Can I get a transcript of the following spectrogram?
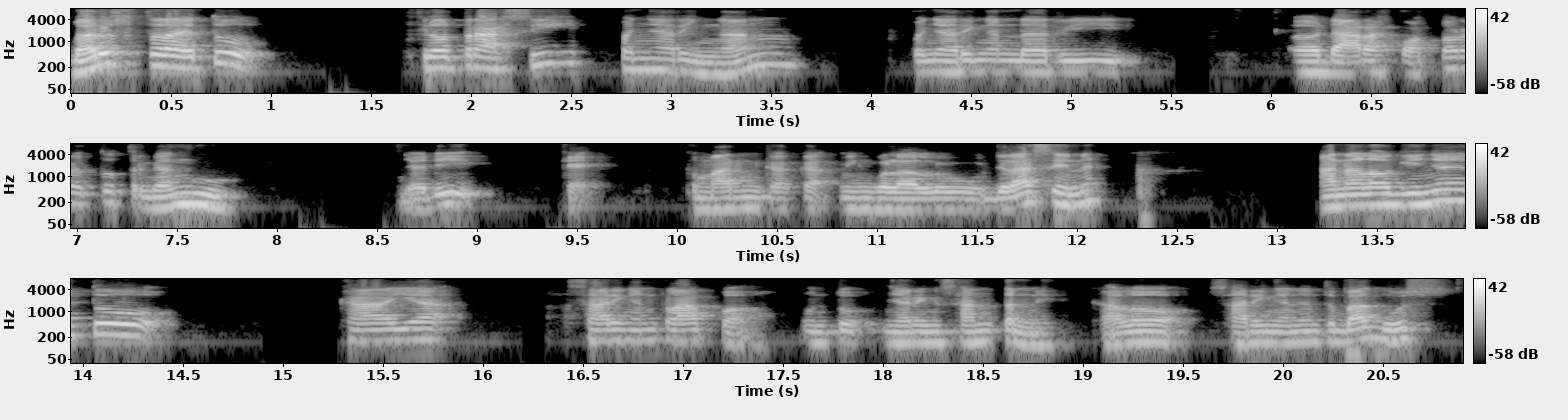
Baru setelah itu filtrasi penyaringan penyaringan dari uh, darah kotor itu terganggu. Jadi kayak kemarin kakak minggu lalu jelasin ya, analoginya itu kayak saringan kelapa untuk nyaring santan nih. Kalau saringannya itu bagus,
